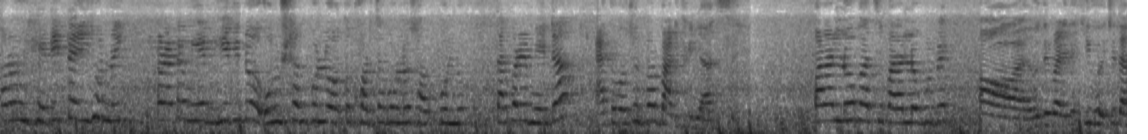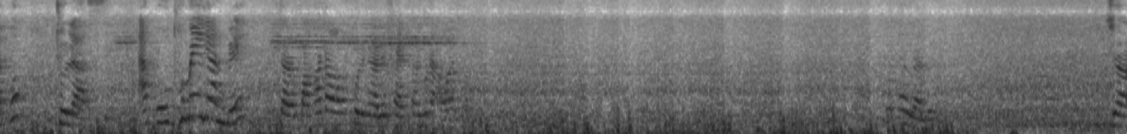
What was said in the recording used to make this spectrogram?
কারণ হেডেকটা এই জন্যই, কারণ একটা মেয়ের বিয়ে দিল, অনুষ্ঠান করল, অত খরচা করল, সব করল, তারপরে মেয়েটা এত বছর পর বাড়ি ফিরে আসছে। পাড়ার লোক আছে, পাড়ার লোক বলবে ওদের বাড়িতে কি হয়েছে দেখো, চলে আসছে। আর প্রথমেই জানবে, তার পাখাটা অফ করে নাহলে ফ্যান করে আওয়াজ হবে। গেল যা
